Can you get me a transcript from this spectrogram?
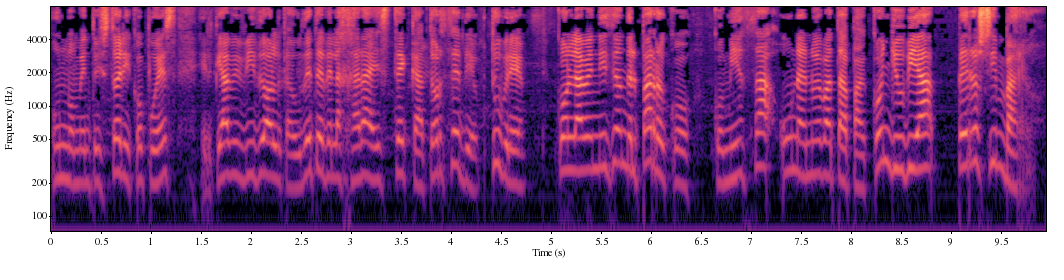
Un momento histórico, pues, el que ha vivido Alcaudete de la Jara este 14 de octubre. Con la bendición del párroco comienza una nueva etapa con lluvia, pero sin barro.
